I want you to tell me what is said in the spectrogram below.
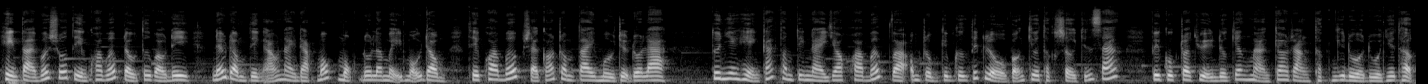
Hiện tại với số tiền Khoa Bóp đầu tư vào đi, nếu đồng tiền ảo này đạt mốc 1 đô la Mỹ mỗi đồng, thì Khoa Bóp sẽ có trong tay 10 triệu đô la. Tuy nhiên hiện các thông tin này do Khoa bếp và ông Trùng Kim Cương tiết lộ vẫn chưa thật sự chính xác, vì cuộc trò chuyện được dân mạng cho rằng thật như đùa đùa như thật,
